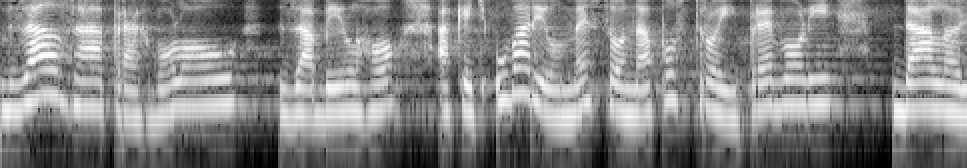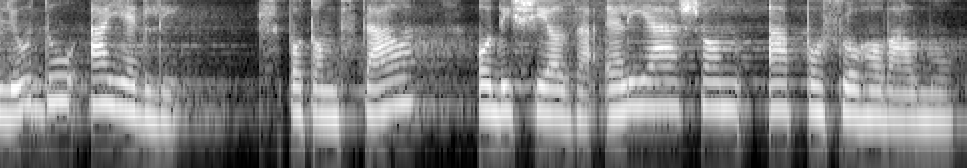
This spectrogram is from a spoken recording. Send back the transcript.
Vzal záprach volov, zabil ho a keď uvaril meso na postroji pre voli, dal ľudu a jedli. Potom vstal, odišiel za Eliášom a posluhoval mu.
